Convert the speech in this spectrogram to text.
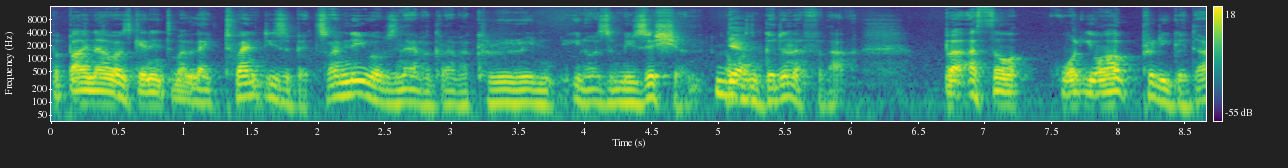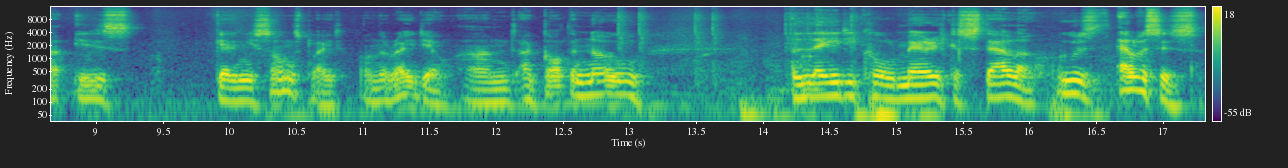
But by now I was getting into my late twenties a bit, so I knew I was never going to have a career in, you know, as a musician. I yeah. wasn't good enough for that. But I thought what you are pretty good at is getting your songs played on the radio, and I got to know a lady called Mary Costello, who was Elvis's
